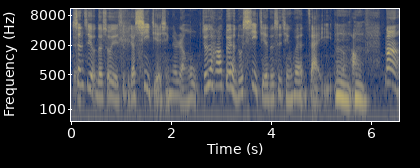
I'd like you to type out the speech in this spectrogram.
对，甚至有的时候也是比较细节型的人物，就是他对很多细节的事情会很在意的。好，那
